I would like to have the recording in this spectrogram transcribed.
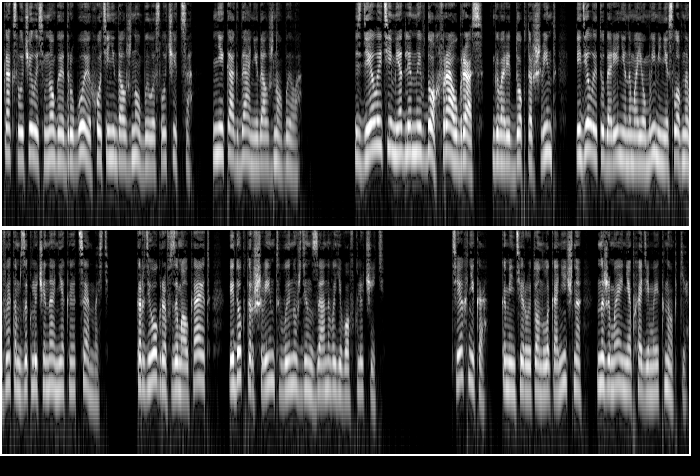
Как случилось многое другое, хоть и не должно было случиться. Никогда не должно было. «Сделайте медленный вдох, фрау Грасс», говорит доктор Швинт и делает ударение на моем имени, словно в этом заключена некая ценность. Кардиограф замолкает, и доктор Швинт вынужден заново его включить. «Техника», — комментирует он лаконично, нажимая необходимые кнопки.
